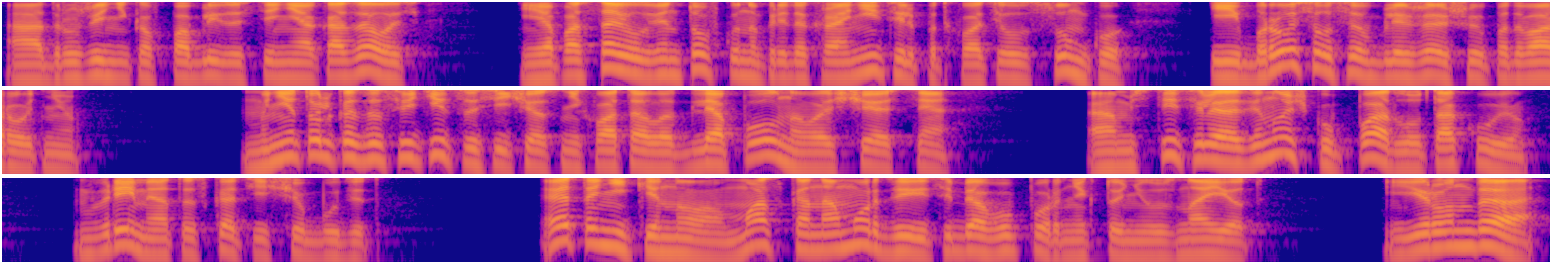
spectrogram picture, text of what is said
а дружинников поблизости не оказалось, я поставил винтовку на предохранитель, подхватил сумку и бросился в ближайшую подворотню. Мне только засветиться сейчас не хватало для полного счастья, а Мстителя-одиночку падлу такую. Время отыскать еще будет. Это не кино, маска на морде и тебя в упор никто не узнает. Ерунда.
